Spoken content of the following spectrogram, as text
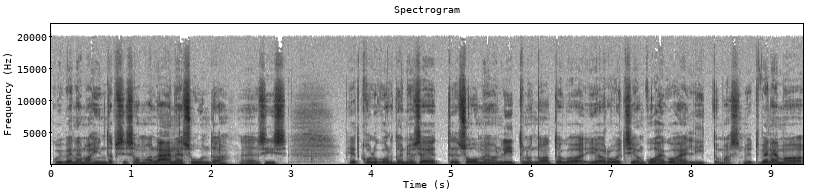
kui Venemaa hindab siis oma lääne suunda, siis hetkeolukord on ju see, et Soome on liitunud NATO-ga ja Rootsi on kohe-kohe liitumas. nüüd Venemaa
